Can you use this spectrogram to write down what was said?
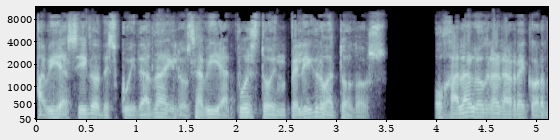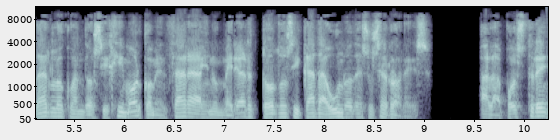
Había sido descuidada y los había puesto en peligro a todos. Ojalá lograra recordarlo cuando Sigimor comenzara a enumerar todos y cada uno de sus errores. A la postre,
